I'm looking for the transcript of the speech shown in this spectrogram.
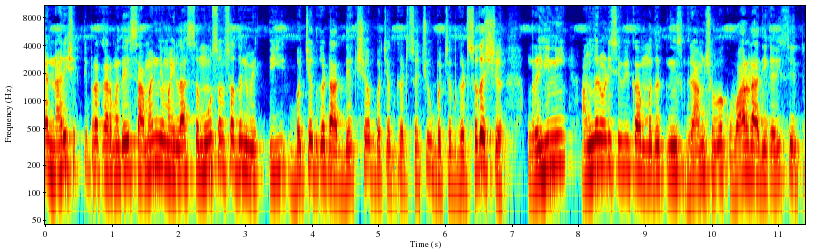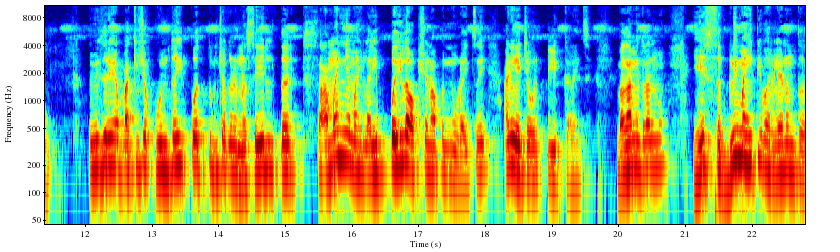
या नारी शक्ती प्रकारमध्ये सामान्य महिला समूह संसाधन व्यक्ती बचत गट अध्यक्ष बचत गट सचिव बचत गट सदस्य गृहिणी अंगणवाडी सेविका मदतनीस ग्रामसेवक वार्ड अधिकारी सेतू. तुम्ही जर या बाकीच्या कोणतंही पद तुमच्याकडे नसेल तर सामान्य महिला हे पहिलं ऑप्शन आपण निवडायचं आहे आणि याच्यावर क्लिक करायचं बघा मित्रांनो हे सगळी माहिती भरल्यानंतर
